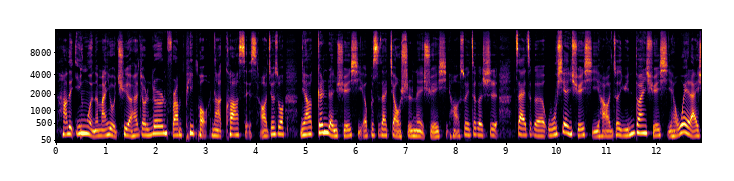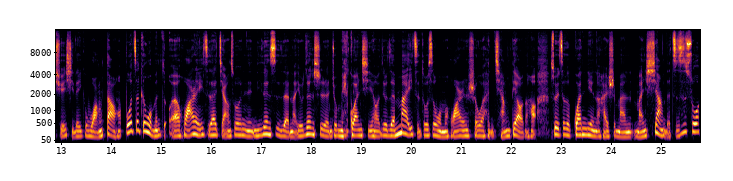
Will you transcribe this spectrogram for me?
它的英文呢蛮有趣的，它叫 Learn from people，那 classes 哦，就是说你要跟人学习，而不是在教室内学习哈。所以这个是在这个无限学习哈，这云端学习哈，未来学习的一个王道哈。不过这跟我们呃华人一直在讲说，你你认识人呢，有认识人就没关系哈，就人脉一直都是我们华人社会很强调的哈。所以这个观念呢还是蛮蛮像的，只是说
